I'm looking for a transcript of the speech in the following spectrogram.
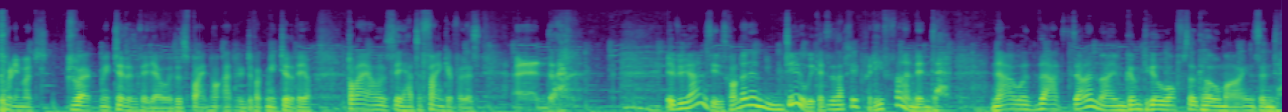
pretty much dragged me to this video, despite not actually dragging me to the video. But I honestly had to thank him for this. And uh, if you haven't seen this content, then do, because it's actually pretty fun. And now with that done, I'm going to go off to the coal mines and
